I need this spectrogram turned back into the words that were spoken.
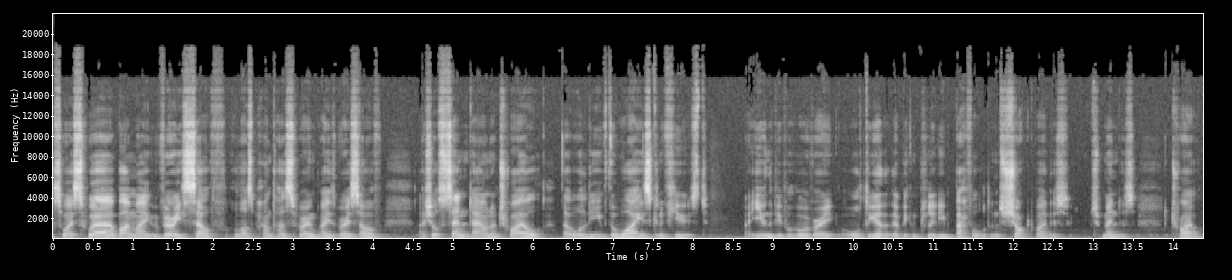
so I swear by my very self, Allah subhanahu wa swearing by his very self, I shall send down a trial that will leave the wise confused. Right? Even the people who are very altogether, they'll be completely baffled and shocked by this tremendous trial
